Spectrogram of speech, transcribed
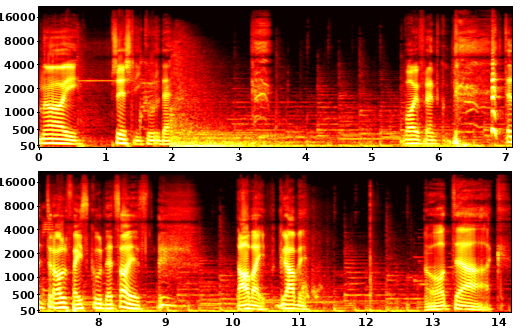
No i przyszli, kurde. Boyfriend. Ten trollface, kurde, co jest? Dawaj, gramy. O tak.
